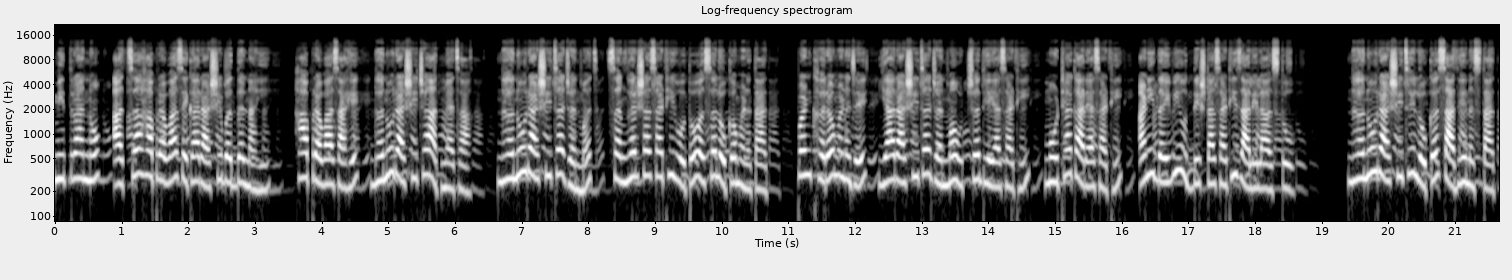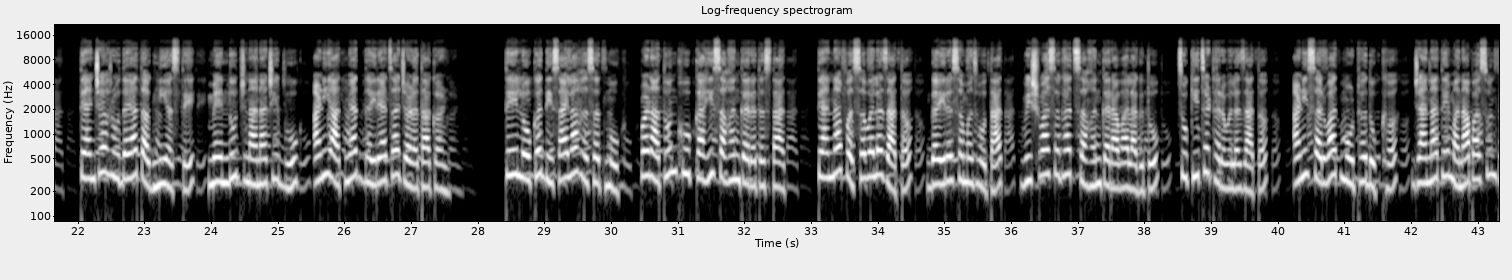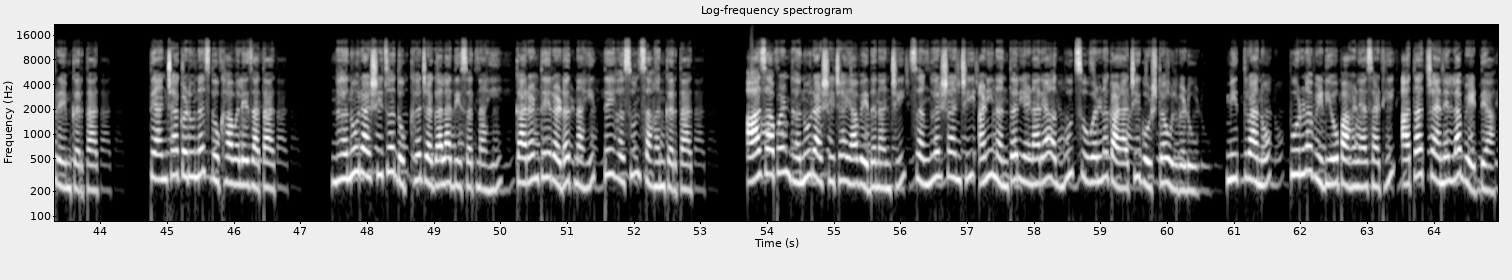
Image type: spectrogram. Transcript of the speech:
मित्रांनो आजचा हा प्रवास एका राशीबद्दल नाही. हा प्रवास आहे धनु राशीच्या आत्म्याचा. धनु राशीचा जन्मच संघर्षासाठी होतो असं लोक म्हणतात. पण खरं म्हणजे या राशीचा जन्म उच्च ध्येयासाठी मोठ्या कार्यासाठी आणि दैवी उद्दिष्टासाठी झालेला असतो. धनु राशीचे लोक साधे नसतात. त्यांच्या हृदयात अग्नी असते मेंदूत ज्ञानाची भूक आणि आत्म्यात धैर्याचा जळता कण. ते लोक दिसायला हसतमुख पण आतून खूप काही सहन करत असतात. त्यांना फसवलं जातं गैरसमज होतात विश्वासघात सहन करावा लागतो चुकीचं ठरवलं जातं आणि सर्वात मोठं दुःख ज्यांना ते मनापासून प्रेम करतात. त्यांच्याकडूनच दुखावले जातात. धनु राशीचं दुःख जगाला दिसत नाही कारण ते रडत नाहीत ते हसून सहन करतात. आज आपण धनु राशीच्या या वेदनांची संघर्षांची आणि नंतर येणाऱ्या अद्भुत सुवर्ण काळाची गोष्ट उलगडू. मित्रांनो पूर्ण व्हिडिओ पाहण्यासाठी आता चॅनेलला भेट द्या.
